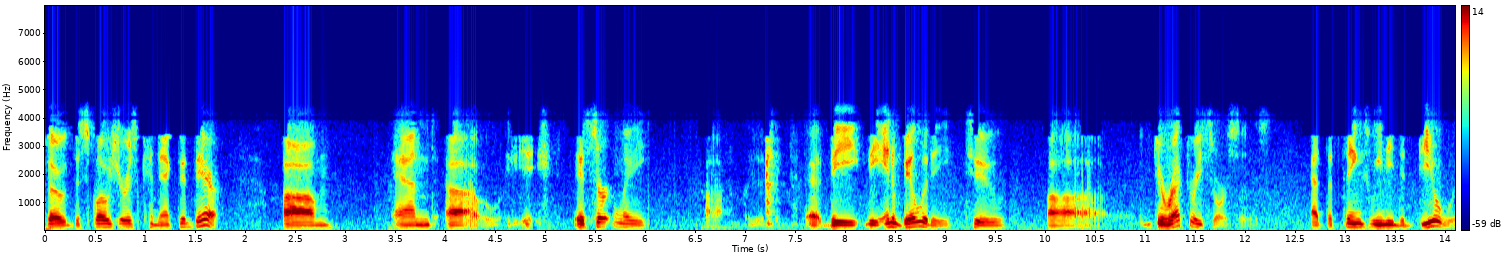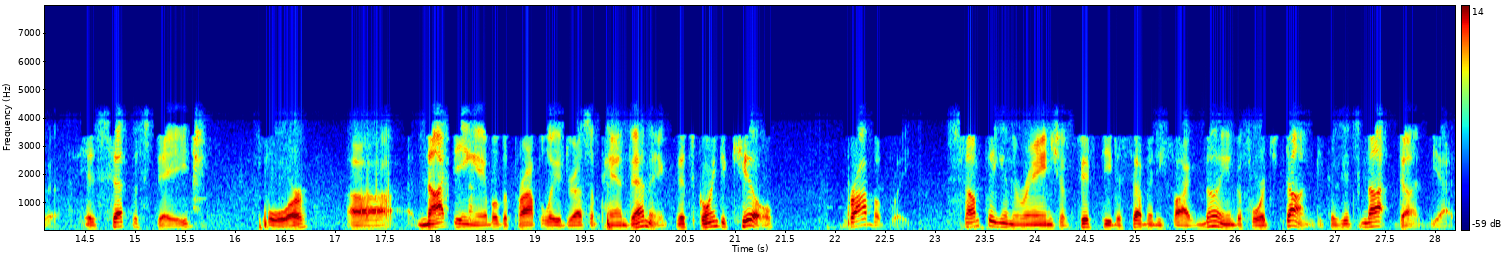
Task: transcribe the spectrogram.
so disclosure is connected there. Um, and uh, it, it certainly uh, the the inability to uh, direct resources at the things we need to deal with has set the stage for uh, not being able to properly address a pandemic that's going to kill probably something in the range of 50 to 75 million before it's done because it's not done yet.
